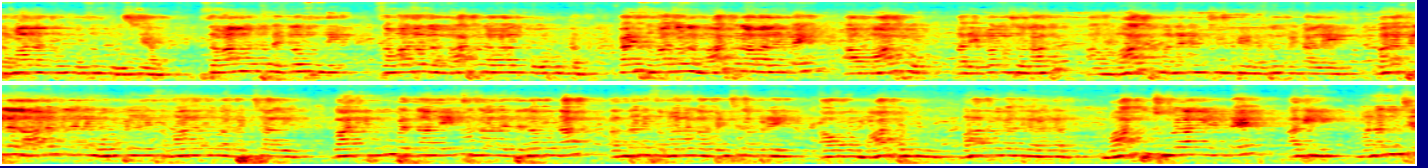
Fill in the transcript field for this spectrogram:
సమానత్వం కోసం కృషి చేయాలి. సమానత్వం ఎట్లా వస్తుంది? సమాజంలో మార్పు రావాలని కోరుకుంటాం. కానీ సమాజంలో మార్పు రావాలంటే ఆ మార్పు మరి ఎక్కడి నుంచో రాదు. ఆ మార్పు మన నుంచి మొదలు పెట్టాలి. మన పిల్లలు ఆడపిల్లని మగపిల్లని సమానత్వంగా పెంచాలి. వారికి నువ్వు పెద్ద నేను చిన్న తెలియకుండా అందరినీ సమానంగా పెంచినప్పుడే ఆ ఒక మార్పు వస్తుంది మహాత్మా గాంధీ గారు అన్నారు మార్పు చూడాలి అంటే అది మన నుంచే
